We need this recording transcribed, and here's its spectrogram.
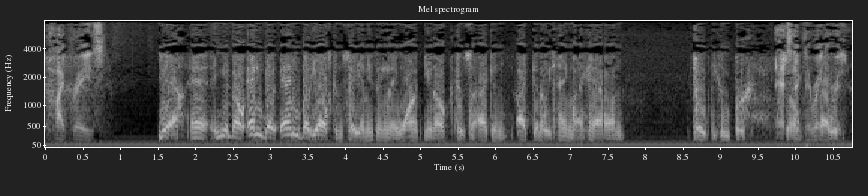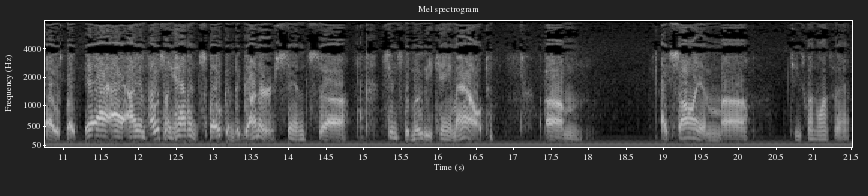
High praise. Yeah, and, you know anybody anybody else can say anything they want, you know, because I can I can always hang my hat on Tobe Hooper. That's so exactly right, I was I was like, yeah, I, I unfortunately haven't spoken to Gunnar since uh, since the movie came out. Um, I saw him. Uh, geez, when was that?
